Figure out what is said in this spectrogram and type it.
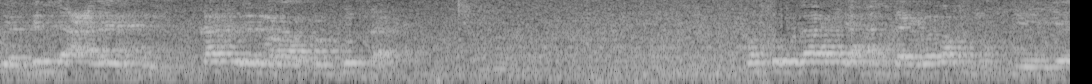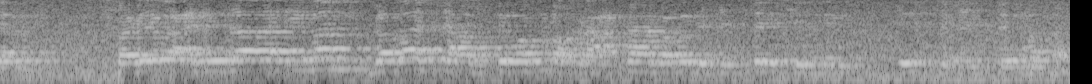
بالله عليكم كسر مرات الكسر وصل لك يا حد يقرأ مسيا فدي بعد دائما قبل سحب تبغى قرعتها قبل يحسك إن اسم حس مثلا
